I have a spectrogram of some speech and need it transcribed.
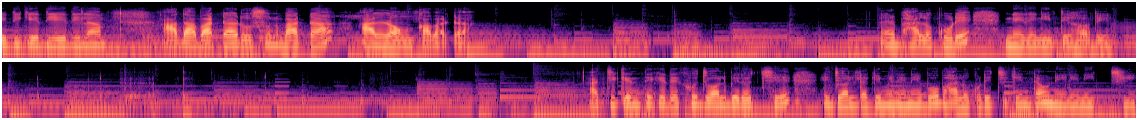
এদিকে দিয়ে দিলাম আদা বাটা, রসুন বাটা আর লঙ্কা বাটা। আর ভালো করে নেড়ে নিতে হবে। আর চিকেন থেকে দেখো জল বেরোচ্ছে। এই জলটাকে মেনে নেব, ভালো করে চিকেনটাও নেড়ে নিচ্ছি।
